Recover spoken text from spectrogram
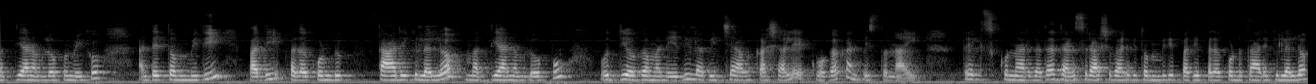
మధ్యాహ్నం లోపు మీకు అంటే తొమ్మిది పది పదకొండు తారీఖులలో మధ్యాహ్నం లోపు ఉద్యోగం అనేది లభించే అవకాశాలు ఎక్కువగా కనిపిస్తున్నాయి. తెలుసుకున్నారు కదా. ధనుసు రాశి వారికి తొమ్మిది పది పదకొండు తారీఖులలో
